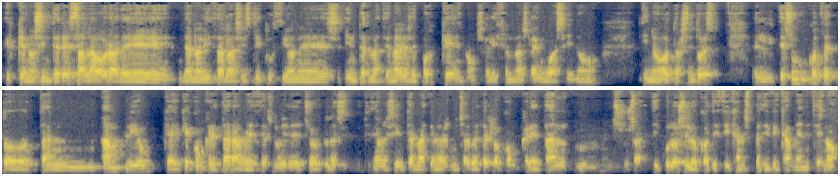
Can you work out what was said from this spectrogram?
que nos interesa a la hora de, de, analizar las instituciones internacionales de por qué ¿no? se eligen unas lenguas y no, y no otras. Entonces, es un concepto tan amplio que hay que concretar a veces, ¿no? Y de hecho, las instituciones internacionales muchas veces lo concretan mm, en sus artículos y lo codifican específicamente, ¿no?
